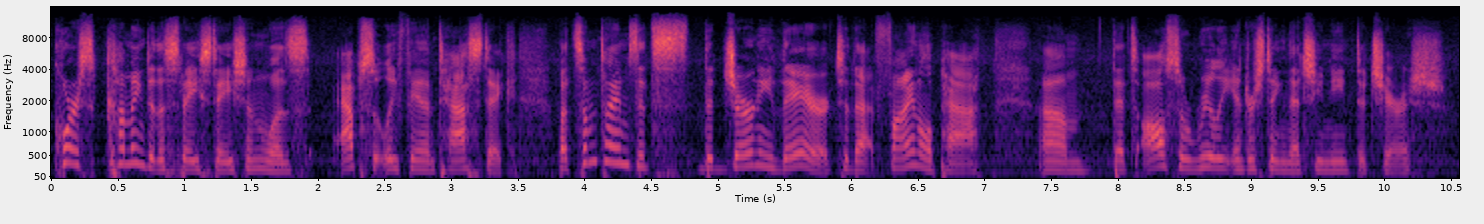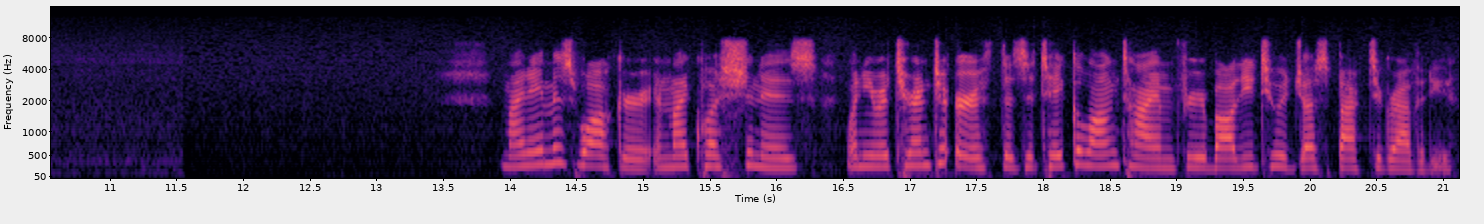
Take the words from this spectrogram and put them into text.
course, coming to the space station was absolutely fantastic, but sometimes it's the journey there to that final path um, that's also really interesting that you need to cherish. My name is Walker, and my question is When you return to Earth, does it take a long time for your body to adjust back to gravity?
